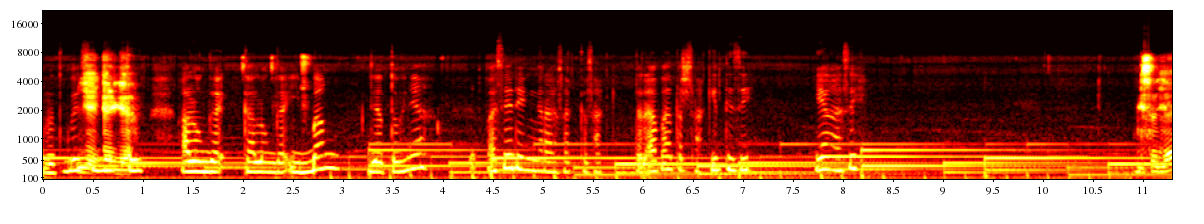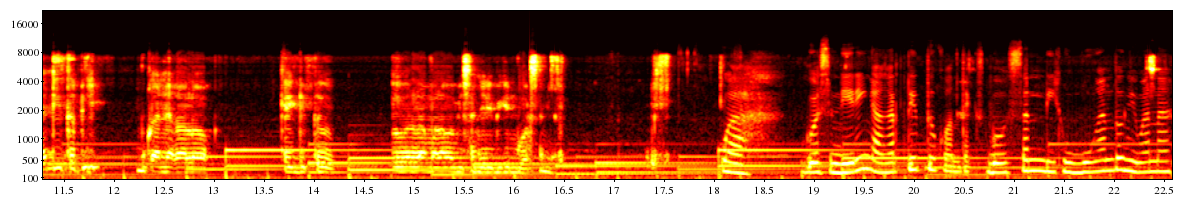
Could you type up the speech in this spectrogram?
Menurut gue sih yeah, gitu. Yeah. kalau nggak kalau nggak imbang jatuhnya pasti ada yang ngerasa kesakit ter apa tersakiti sih ya nggak sih? Bisa jadi tapi bukannya kalau kayak gitu lama-lama bisa jadi bikin bosan ya? Wah gue sendiri nggak ngerti tuh konteks bosen di hubungan tuh gimana.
